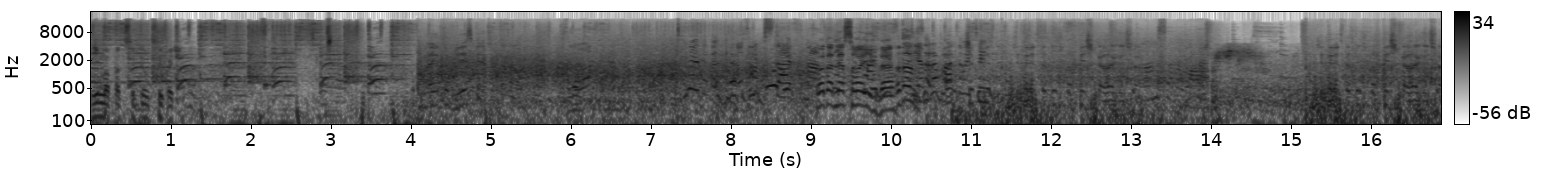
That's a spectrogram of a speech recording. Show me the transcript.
Дима подцепил цыпочку. На ютубе есть, конечно, канал. Ну это для своих, да? Ну там 400, 400 тысяч подписчиков, так ничего. 400 тысяч подписчиков, так ничего.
